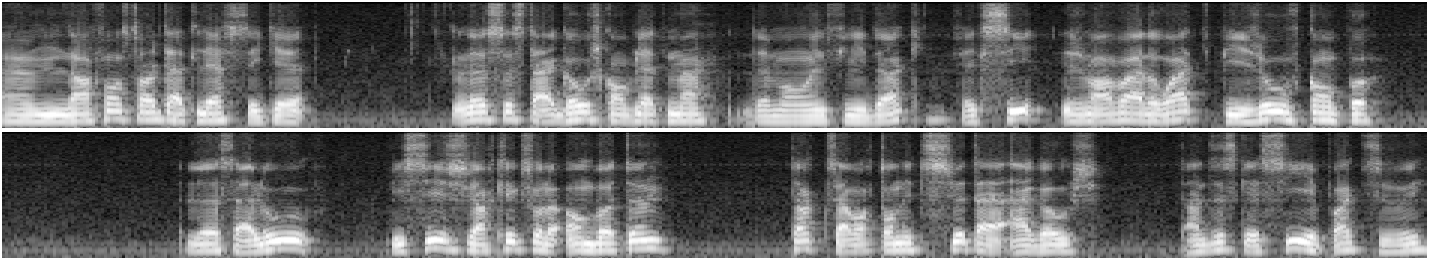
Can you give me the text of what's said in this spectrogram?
Euh, dans le fond, Start at Left, c'est que là, ça c'est à gauche complètement de mon Infinidoc. Fait que si je m'en vais à droite, puis j'ouvre compas. Là, ça l'ouvre. Puis si je reclique sur le home button, toc, ça va retourner tout de suite à, gauche. Tandis que s'il n'est pas activé,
